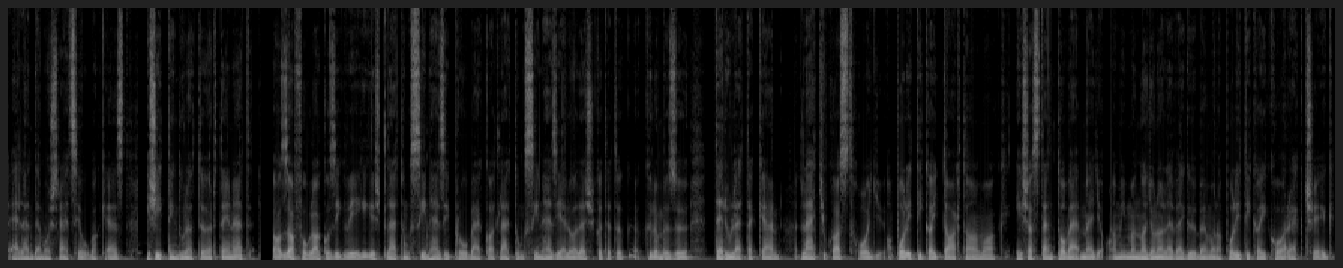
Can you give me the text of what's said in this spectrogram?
ellendemonstrációkba kezd, és itt indul a történet. Azzal foglalkozik végig, és látunk színházi próbákat, látunk színházi előadásokat, tehát a különböző területeken látjuk azt, hogy a politikai tartalmak, és aztán tovább megy, ami ma nagyon a levegőben van, a politikai korrektség,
